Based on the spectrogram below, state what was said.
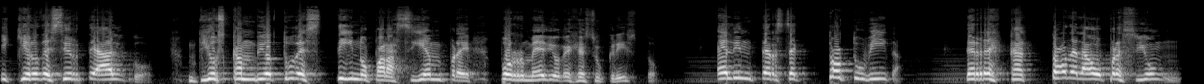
Y quiero decirte algo, Dios cambió tu destino para siempre por medio de Jesucristo. Él interceptó tu vida, te rescató de la opresión,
